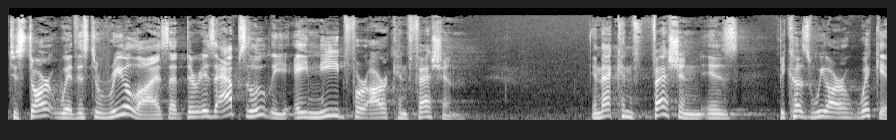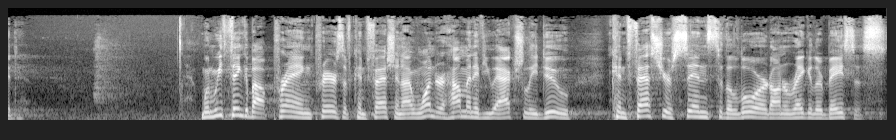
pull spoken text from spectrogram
to start with is to realize that there is absolutely a need for our confession. And that confession is because we are wicked. When we think about praying prayers of confession, I wonder how many of you actually do confess your sins to the Lord on a regular basis.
